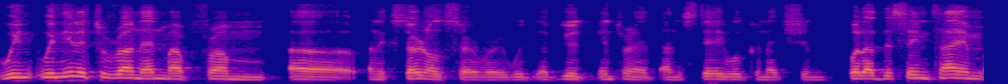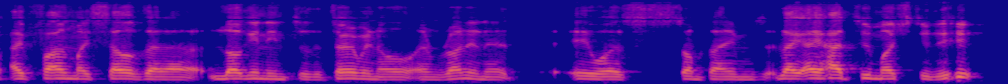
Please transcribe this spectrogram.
we we needed to run Nmap from uh, an external server with a good internet and stable connection. But at the same time, I found myself that uh, logging into the terminal and running it, it was sometimes like I had too much to do.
